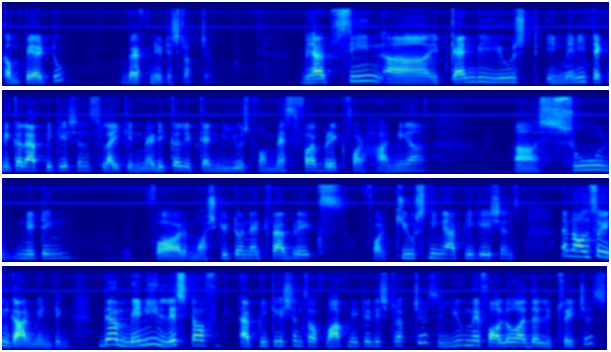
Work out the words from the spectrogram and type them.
compared to weft knit structure. We have seen uh, it can be used in many technical applications like in medical it can be used for mesh fabric, for hernia, uh, shoe knitting, for mosquito net fabrics, for cushioning applications and also in garmenting. There are many list of applications of warp knitted structures. You may follow other literatures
